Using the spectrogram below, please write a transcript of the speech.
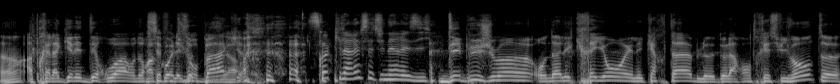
hein. Après la galette des rois, on aura Ça quoi fait les bizarre. Quoi qu'il arrive, c'est une hérésie. Début juin, on a les crayons et les cartables de la rentrée suivante. Euh,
